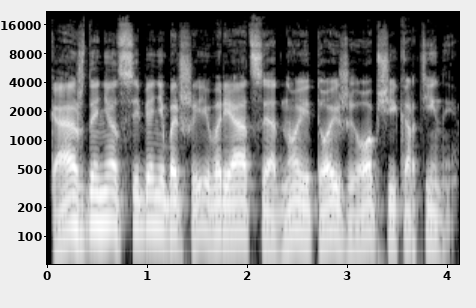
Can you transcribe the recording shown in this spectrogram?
Каждый нес в себе небольшие вариации одной и той же общей картины.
